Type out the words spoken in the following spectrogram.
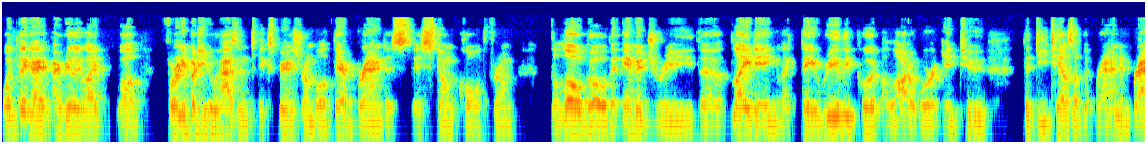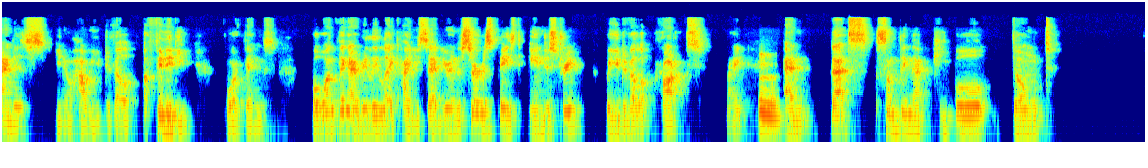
One thing I, I really like, well, for anybody who hasn't experienced Rumble, their brand is is stone cold from the logo, the imagery, the lighting. Like they really put a lot of work into the details of the brand. And brand is, you know, how you develop affinity for things. But one thing I really like how you said you're in the service-based industry, but you develop products, right? Mm. And that's something that people don't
